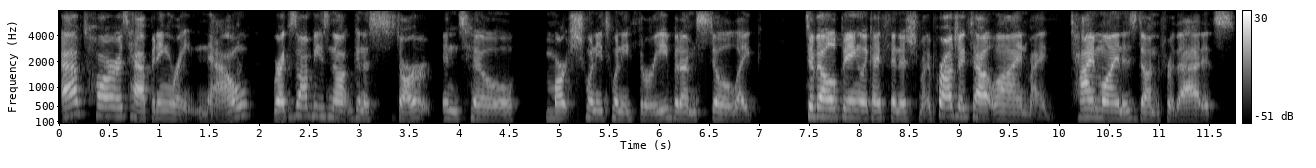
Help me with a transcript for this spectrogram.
Apt horror is happening right now. Rec zombie is not going to start until march 2023 but i'm still like developing. Like i finished my project outline. My timeline is done for that. It's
